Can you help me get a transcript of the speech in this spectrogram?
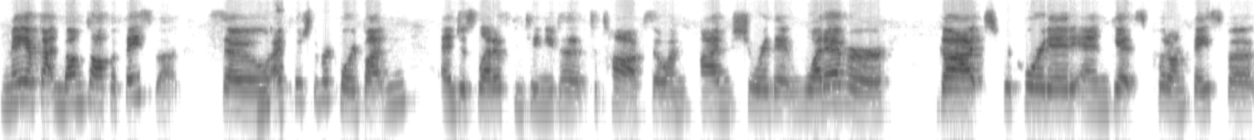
may have gotten bumped off of Facebook. So I pushed the record button and just let us continue to, to talk. So I'm I'm sure that whatever got recorded and gets put on Facebook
